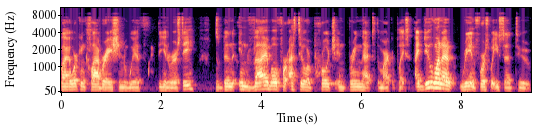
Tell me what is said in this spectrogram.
by working collaboration with the university has been invaluable for us to approach and bring that to the marketplace. I do want to reinforce what you said to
